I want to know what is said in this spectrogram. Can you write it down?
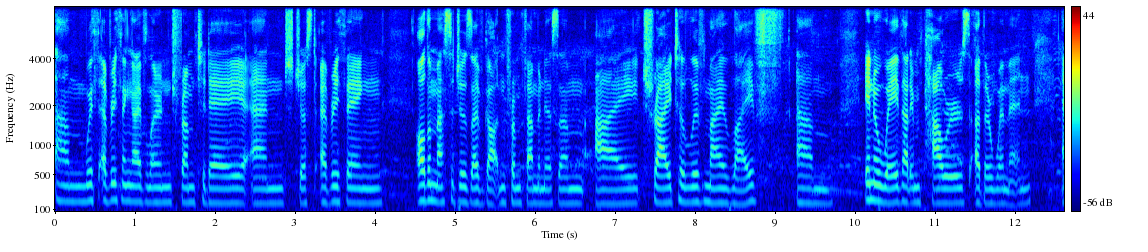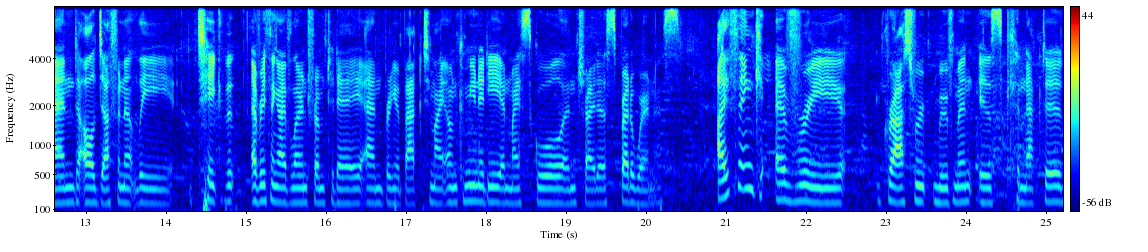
um, with everything I've learned from today and just everything, all the messages I've gotten from feminism, I try to live my life um, in a way that empowers other women. And I'll definitely take the, everything I've learned from today and bring it back to my own community and my school and try to spread awareness. I think every grassroots movement is connected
